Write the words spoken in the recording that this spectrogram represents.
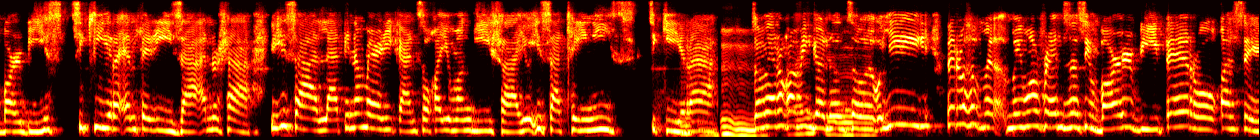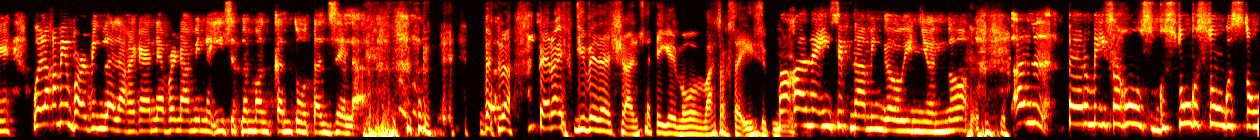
Barbies, si Kira and Teresa, ano siya, yung isa Latin American, so kayo manggi siya, yung isa Chinese, si Kira. Mm-mm. So meron kami Thank ganun. you. So, yay! Pero may, may mga friends na si Barbie. Pero kasi wala kaming Barbie lalaki kaya never namin naisip na magkantutan sila. pero, pero if given a chance, sa tingin mo, mapasok sa isip niyo. Baka naisip namin gawin yun, no? ano, pero may isa kong gustong gustong gustong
